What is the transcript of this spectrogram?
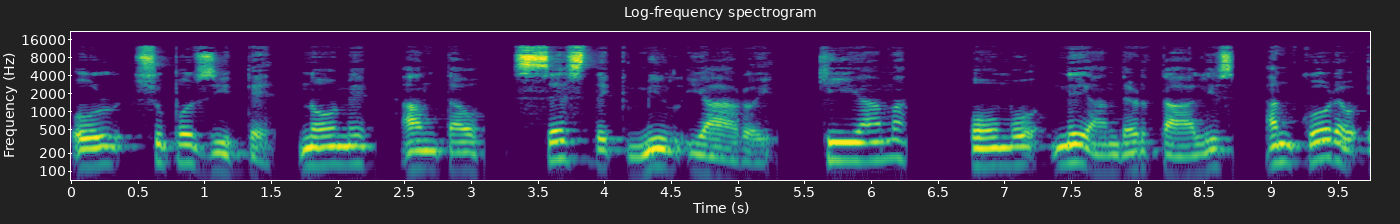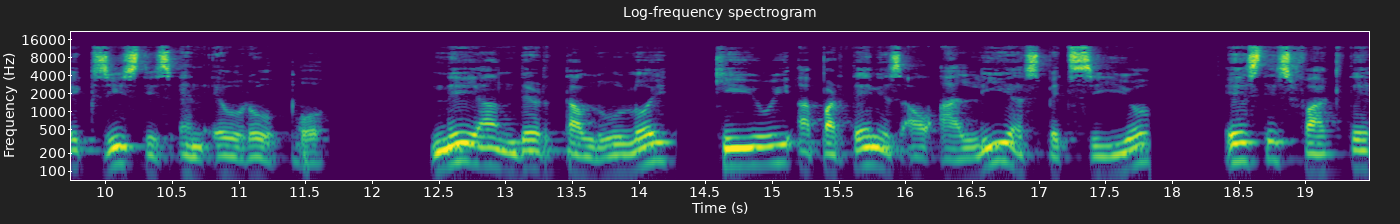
ol supposite, nome antau sestec mil iaroi, ciam homo neandertalis ancora existis en Europo. Neandertaluloi, ciui appartenis al alia spezio, estis facte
